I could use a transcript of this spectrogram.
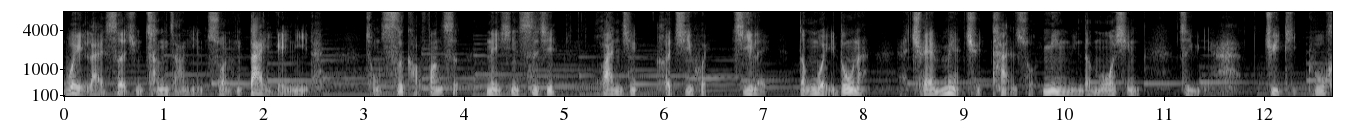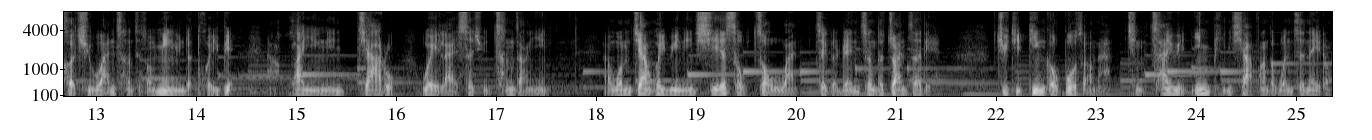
未来社群成长营所能带给你的，从思考方式、内心世界、环境和机会、积累等维度呢。全面去探索命运的模型，至于啊具体如何去完成这种命运的蜕变啊，欢迎您加入未来社群成长营啊，我们将会与您携手走完这个人生的转折点。具体订购步骤呢，请参阅音频下方的文字内容。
